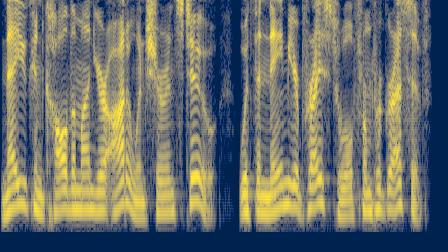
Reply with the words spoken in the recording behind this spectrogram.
Now you can call them on your auto insurance too with the Name Your Price tool from Progressive.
